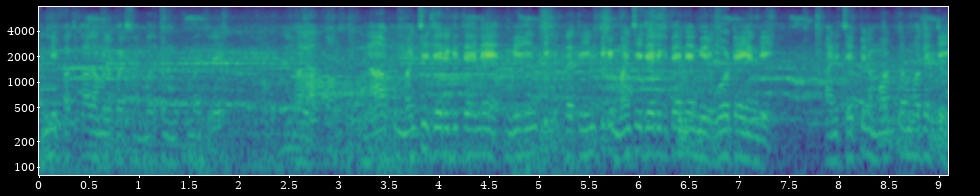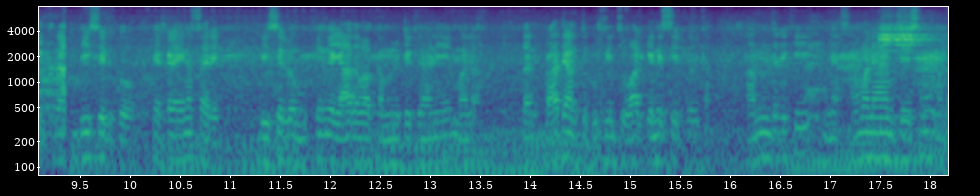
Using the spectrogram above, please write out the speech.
అన్ని పథకాలు అమలు పరిచిన మొదటి ముఖ్యమంత్రి. అలా నాకు మంచి జరిగితేనే మీ ఇంటికి ప్రతి ఇంటికి మంచి జరిగితేనే మీరు ఓటేయండి అని చెప్పిన మొట్టమొదటి బీసీలకు ఎక్కడైనా సరే బీసీలో ముఖ్యంగా యాదవ కమ్యూనిటీకి కానీ మన దాని ప్రాధాన్యత గుర్తించి వారికి ఎన్ని సీట్లు అందరికీ సమన్యాయం చేసిన మన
